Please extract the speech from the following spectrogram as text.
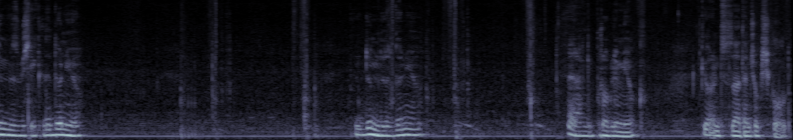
Dümdüz bir şekilde dönüyor. Dümdüz dönüyor. Herhangi bir problemi yok. Görüntüsü zaten çok şık oldu.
